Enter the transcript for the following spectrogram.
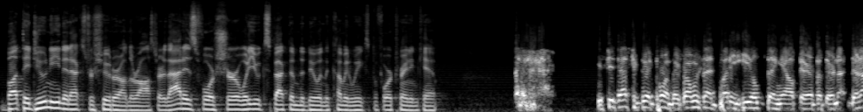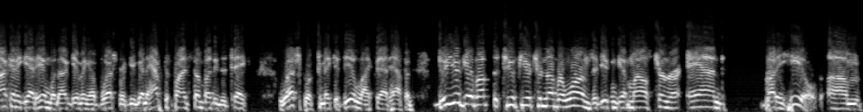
but they do need an extra shooter on the roster. That is for sure. What do you expect them to do in the coming weeks before training camp? You see, that's a good point. There's always that Buddy Hield thing out there, but they're not they're not going to get him without giving up Westbrook. You're going to have to find somebody to take Westbrook to make a deal like that happen. Do you give up the two future number ones if you can get Myles Turner and Buddy Hield? Um,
